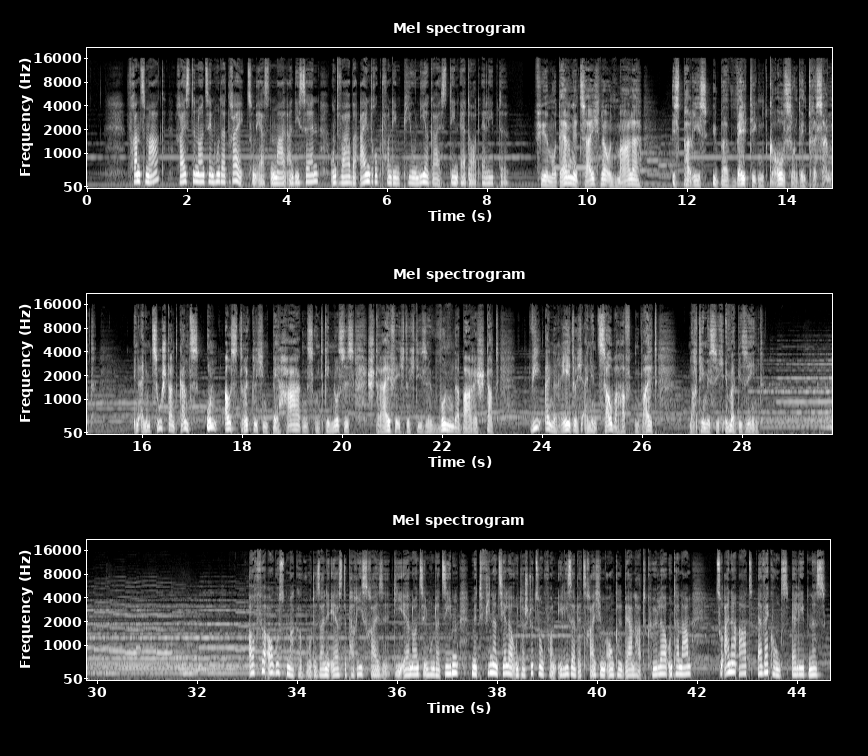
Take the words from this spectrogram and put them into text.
Franz Marc reiste 1903 zum ersten Mal an die Seine und war beeindruckt von dem Pioniergeist, den er dort erlebte. Für moderne Zeichner und Maler ist Paris überwältigend groß und interessant. In einem Zustand ganz unausdrücklichen Behagens und Genusses streife ich durch diese wunderbare Stadt, wie ein Reh durch einen zauberhaften Wald, nach dem es sich immer gesehnt. Auch für August Macke wurde seine erste Parisreise, die er 1907 mit finanzieller Unterstützung von Elisabeths reichem Onkel Bernhard Köhler unternahm, zu einer Art Erweckungserlebnis.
